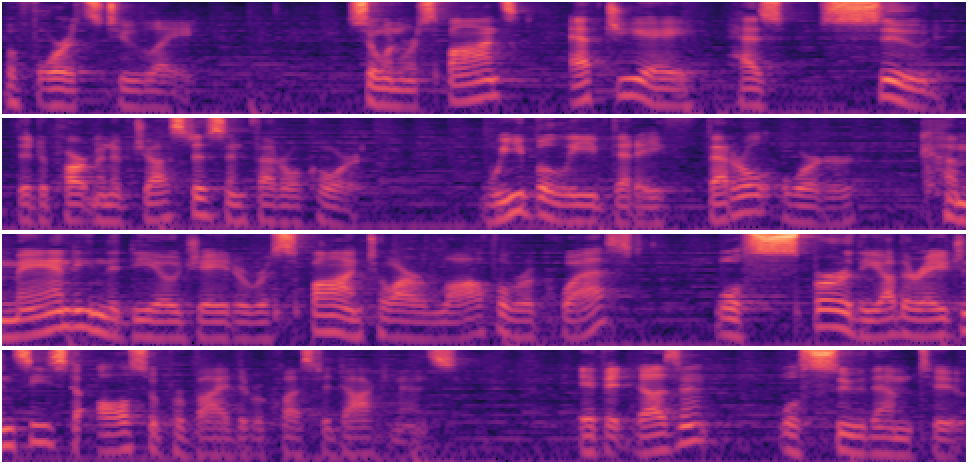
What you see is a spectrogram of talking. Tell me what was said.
before it's too late. So, in response, FGA has sued the Department of Justice in federal court. We believe that a federal order commanding the DOJ to respond to our lawful request will spur the other agencies to also provide the requested documents. If it doesn't, we'll sue them too.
